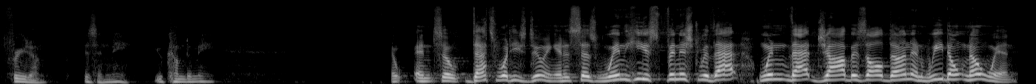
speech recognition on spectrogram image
Freedom is in me. You come to me. And so that's what he's doing. And it says, when he is finished with that, when that job is all done, and we don't know when,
